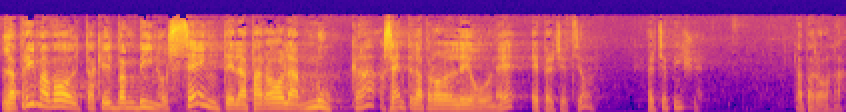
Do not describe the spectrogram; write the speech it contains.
La prima volta che il bambino sente la parola mucca, sente la parola leone, è percezione, percepisce la parola.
